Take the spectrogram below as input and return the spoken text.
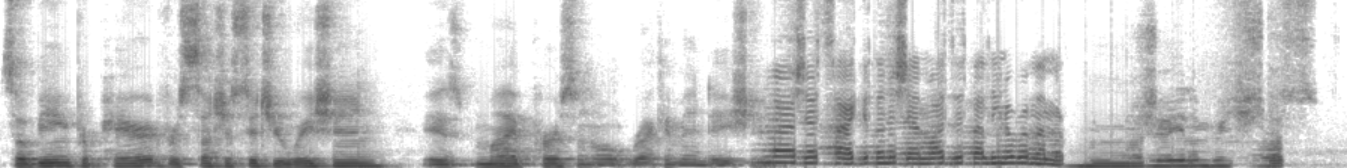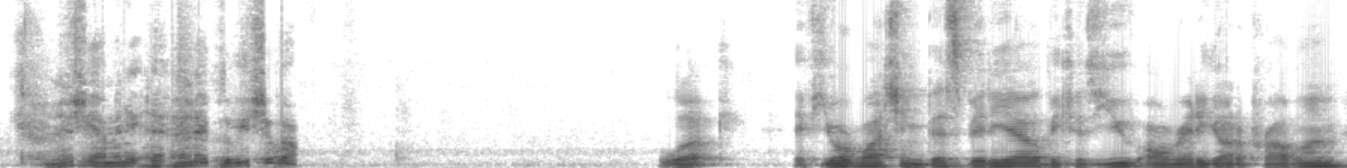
So, being prepared for such a situation is my personal recommendation. Look, if you're watching this video because you've already got a problem,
